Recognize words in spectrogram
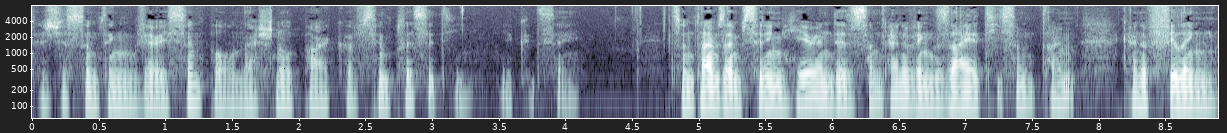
There's just something very simple, national park of simplicity, you could say. Sometimes I'm sitting here and there's some kind of anxiety, some kind of feeling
